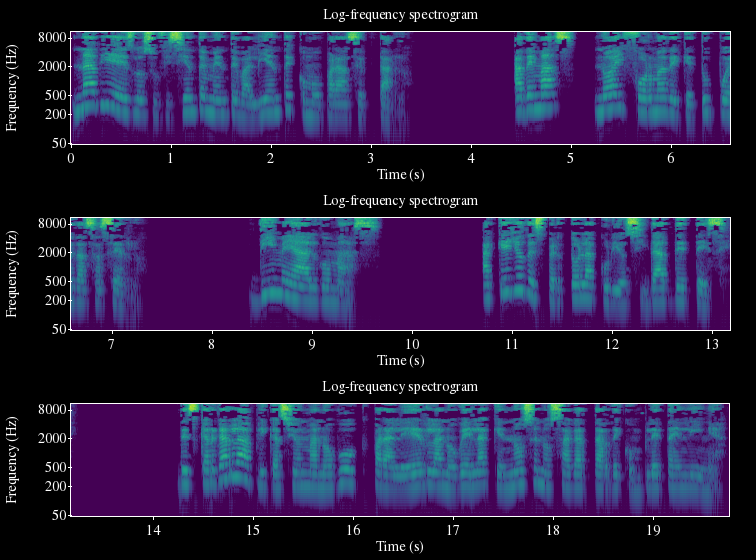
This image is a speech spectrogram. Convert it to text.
nadie es lo suficientemente valiente como para aceptarlo. Además, no hay forma de que tú puedas hacerlo. Dime algo más. Aquello despertó la curiosidad de Tese. Descargar la aplicación Manobook para leer la novela que no se nos haga tarde completa en línea.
